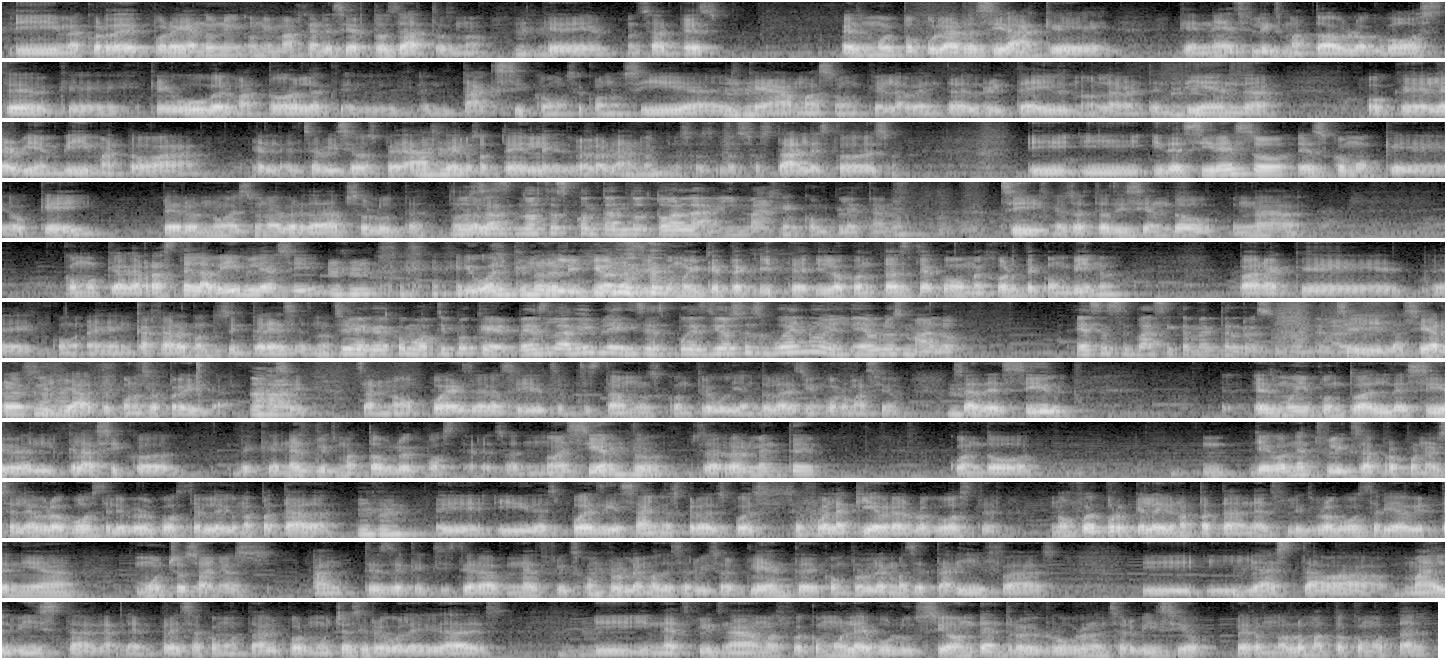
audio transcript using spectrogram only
Y me acordé, por ahí anda una, una imagen de ciertos datos, ¿no? Que, o sea, es, es muy popular decir, ah, que, que Netflix mató a Blockbuster, que, que Uber mató el, el, el taxi como se conocía, Ujú. que Amazon, que la venta del retail, ¿no? La venta en tienda, o que el Airbnb mató a el, el servicio de hospedaje, los hoteles, bla, bla, bla, ¿no? Los, los hostales, todo eso. Y, y, y decir eso es como que, ok, pero no es una verdad absoluta. No la- estás, no estás contando toda la imagen completa, ¿no? Sí, o sea, estás diciendo una... Como que agarraste la Biblia así, igual que una religión, así como y, que te, y, te- y lo contaste a como mejor te convino para que eh, eh, encajara con tus intereses, ¿no? Sí, acá como tipo que ves la Biblia y dices, pues Dios es bueno y el diablo es malo. Ese es básicamente el resumen de la Sí, Biblia. la cierras y ya te pones a predicar. Ajá. Así. O sea, no puede ser así. Entonces estamos contribuyendo a la desinformación. O sea, decir. Es muy impuntual decir el clásico de que Netflix mató a Blockbuster. O sea, no es cierto. O sea, realmente cuando llegó Netflix a proponérsele a Blockbuster y Blockbuster le dio una patada eh, y después, 10 años creo después, se fue a la quiebra de Blockbuster. No fue porque le dio una patada a Netflix. Blockbuster ya tenía muchos años antes de que existiera Netflix con problemas de servicio al cliente, con problemas de tarifas y, y ya estaba mal vista la, la empresa como tal por muchas irregularidades. Ujú. Y, y Netflix nada más fue como la evolución dentro del rubro en servicio, pero no lo mató como tal.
